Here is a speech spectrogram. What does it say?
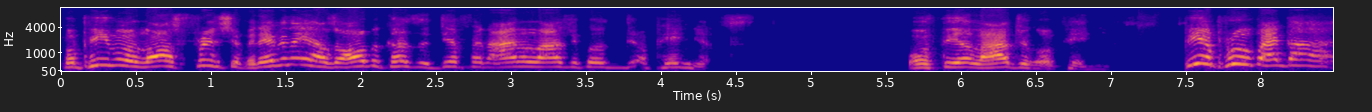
But people have lost friendship and everything else, all because of different ideological opinions or theological opinions. Be approved by God.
